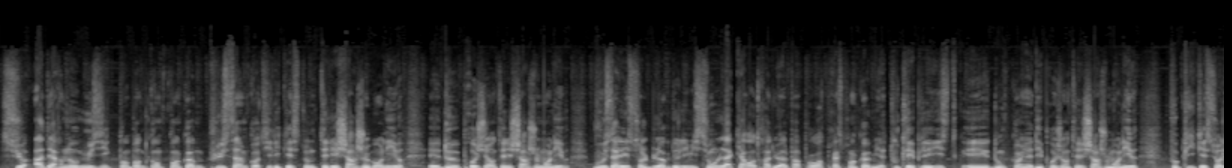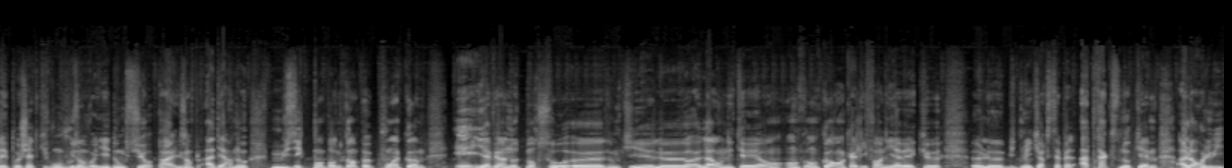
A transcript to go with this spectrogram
sur adernomusic.bandcamp.com. Plus simple quand il est question de téléchargement libre et de projets en téléchargement libre. Vous allez sur le blog de l'émission, la carotte radio. Il y a toutes les playlists et donc quand il y a des projets en téléchargement libre, faut cliquer sur les pochettes qui vont vous envoyer donc sur par exemple adernomusic.bandcamp.com. Et il y avait un autre morceau, euh, donc là on était en- en- encore en Californie avec euh, le beatmaker qui s'appelle Atrax Nokem. Alors lui,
